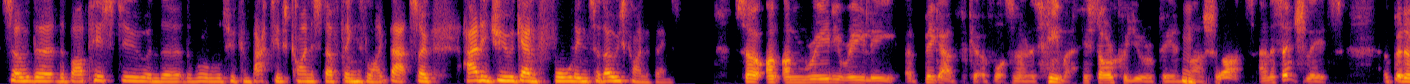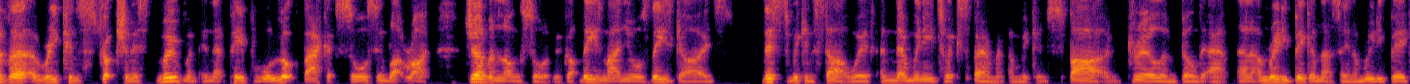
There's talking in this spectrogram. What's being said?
so the the Bartitsu and the the World War II combatives kind of stuff, things like that. So how did you again fall into those kind of things? So I'm, I'm really, really a big advocate of what's known as HEMA, Historical European hmm. Martial Arts. And essentially it's a bit of a, a, reconstructionist movement in that people will look back at source and be like, right, German longsword, we've got these manuals, these guides, this we can start with, and then we need to experiment and we can spar and drill and build it out. And I'm really big on that scene. I'm really big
